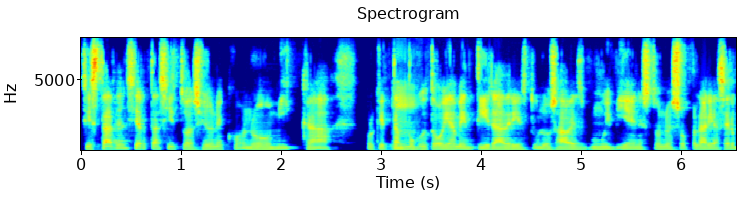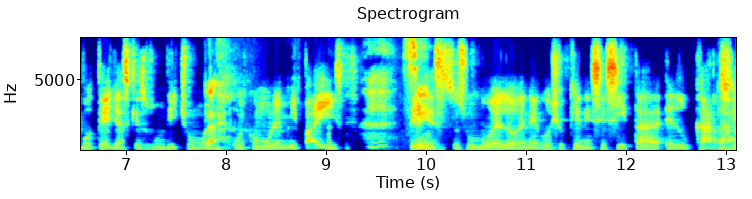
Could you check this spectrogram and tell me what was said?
si estás en cierta situación económica, porque tampoco mm. te voy a mentir, Adri, tú lo sabes muy bien, esto no es soplar y hacer botellas, que eso es un dicho muy, muy común en mi país. Sí, Esto es un modelo de negocio que necesita educarse.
